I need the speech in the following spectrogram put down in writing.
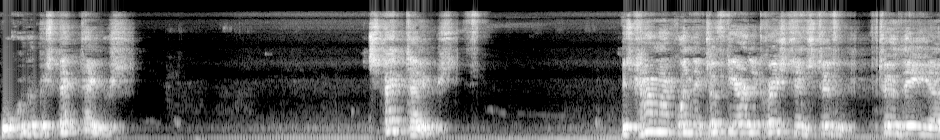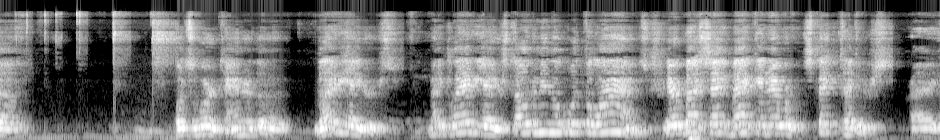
we're going to be spectators. Spectators. It's kind of like when they took the early Christians to the, to the uh, what's the word, Tanner? The gladiators. Made gladiators, throw them in the, with the lions. Everybody sat back and they were spectators. Right.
